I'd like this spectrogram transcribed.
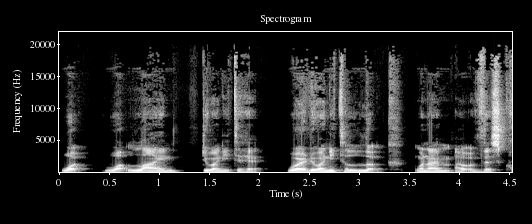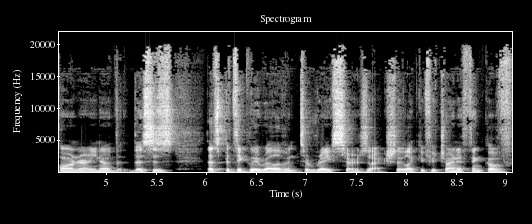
what what line do I need to hit? where do I need to look when I'm out of this corner? You know, th- this is that's particularly relevant to racers. Actually, like if you're trying to think of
